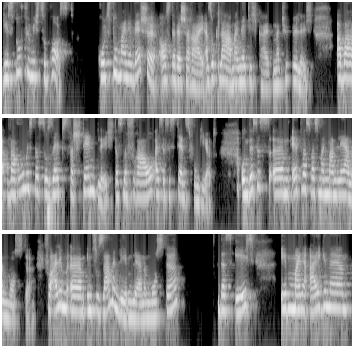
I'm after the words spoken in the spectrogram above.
Gehst du für mich zur Post? Holst du meine Wäsche aus der Wäscherei? Also klar, mal Nettigkeiten, natürlich. Aber warum ist das so selbstverständlich, dass eine Frau als Assistenz fungiert? Und das ist ähm, etwas, was mein Mann lernen musste. Vor allem ähm, im Zusammenleben lernen musste, dass ich eben meine eigene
